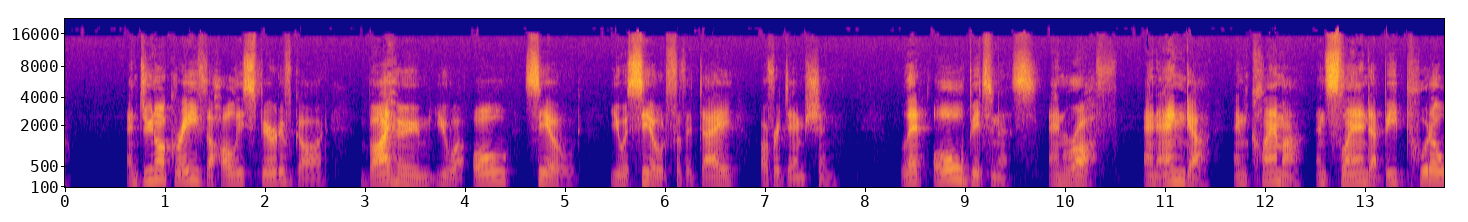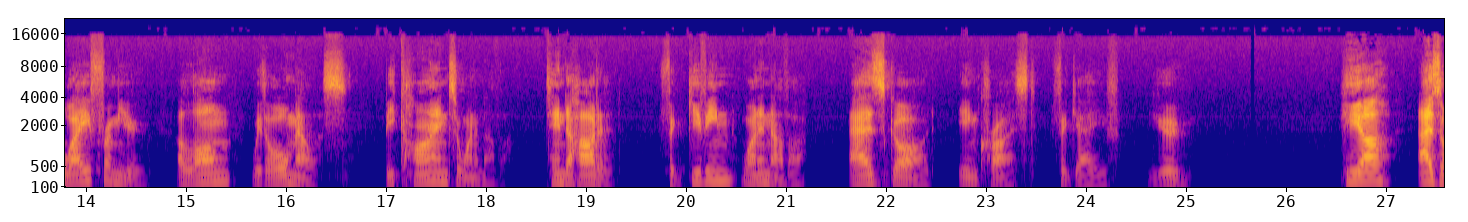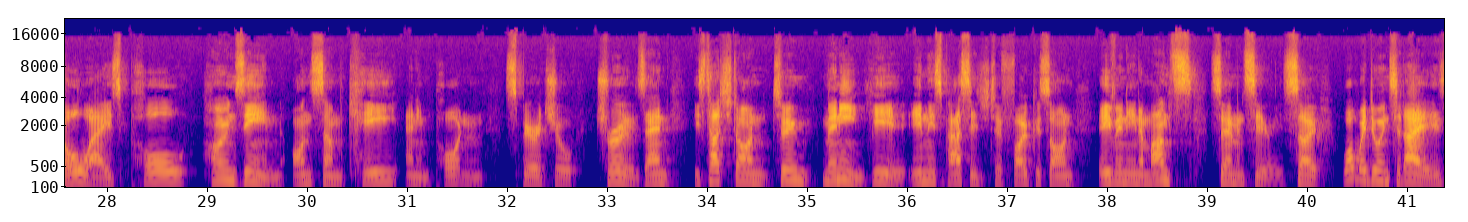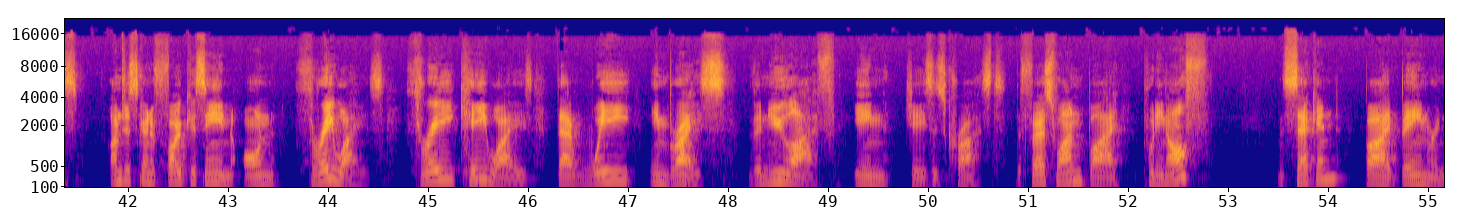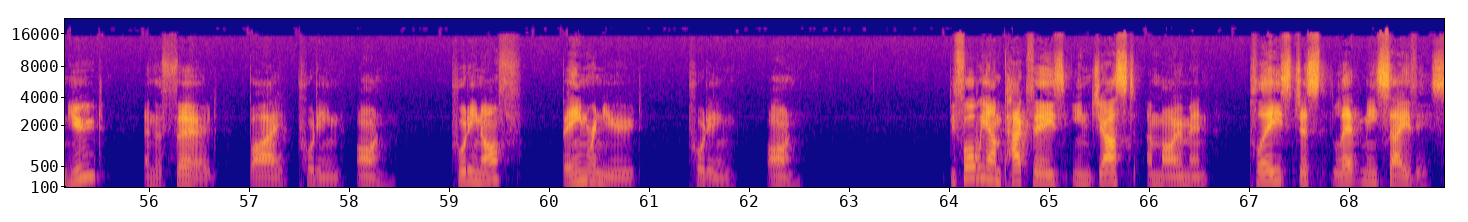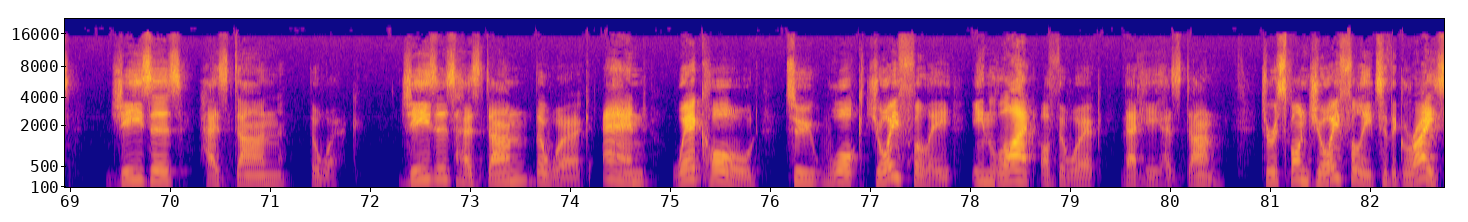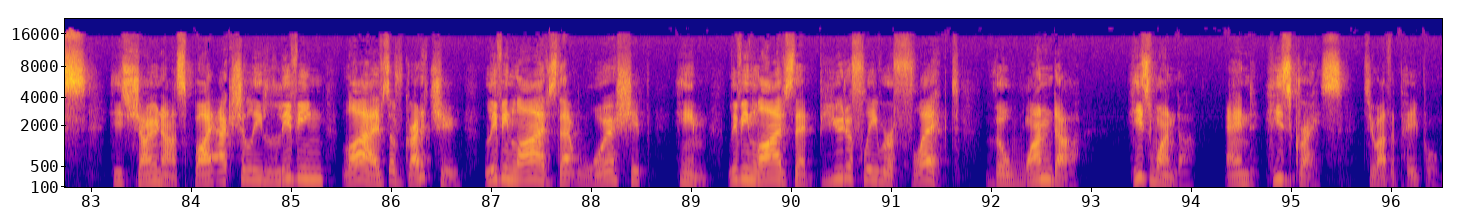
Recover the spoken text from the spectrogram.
And do not grieve the Holy Spirit of God, by whom you were all sealed. You were sealed for the day of redemption. Let all bitterness and wrath and anger and clamour and slander be put away from you, along with all malice. Be kind to one another, tender hearted, forgiving one another, as God in Christ forgave you. Here, as always, Paul hones in on some key and important spiritual truths. And he's touched on too many here in this passage to focus on, even in a month's sermon series. So, what we're doing today is I'm just going to focus in on three ways, three key ways that we embrace the new life in Jesus Christ. The first one by putting off, the second by being renewed, and the third by putting on. Putting off, being renewed, putting on. Before we unpack these in just a moment, please just let me say this Jesus has done the work. Jesus has done the work, and we're called to walk joyfully in light of the work that he has done, to respond joyfully to the grace he's shown us by actually living lives of gratitude, living lives that worship him, living lives that beautifully reflect the wonder, his wonder, and his grace to other people.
